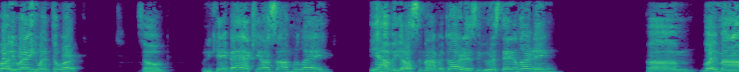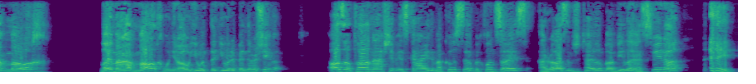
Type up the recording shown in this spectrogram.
but he went, he went to work. So when he came back, Yasa Amrulay, he have a Yasa Mavagaris, if you would have stayed and learning, um, Loy Marav Malach, Loy Marav when you know, you would, you would have been the Rashiva. Also, Tol Nafshiv is carried the Makusa, Bekunsois, Arazim, Shetailim, Bavila, and Svina,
